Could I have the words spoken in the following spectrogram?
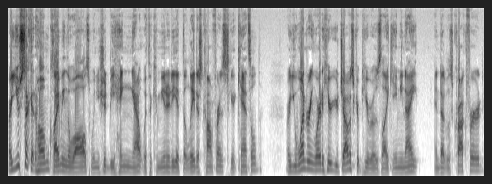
Are you stuck at home climbing the walls when you should be hanging out with the community at the latest conference to get canceled? Are you wondering where to hear your JavaScript heroes like Amy Knight and Douglas Crockford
